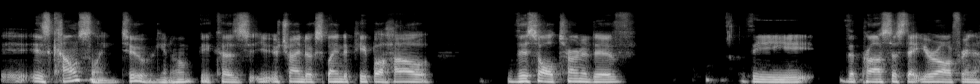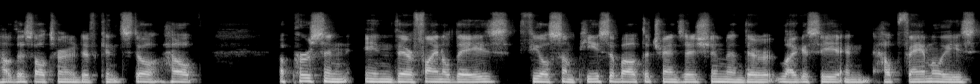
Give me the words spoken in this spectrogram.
is counseling too you know because you're trying to explain to people how this alternative the the process that you're offering how this alternative can still help a person in their final days feel some peace about the transition and their legacy and help families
